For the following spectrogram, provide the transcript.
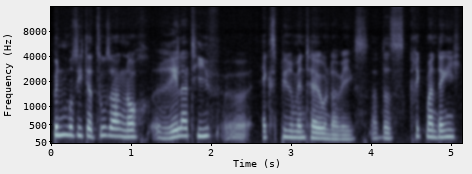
bin, muss ich dazu sagen, noch relativ äh, experimentell unterwegs. Das kriegt man, denke ich,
